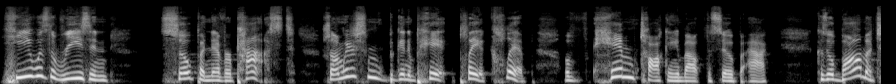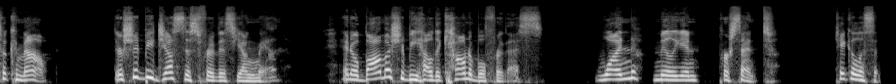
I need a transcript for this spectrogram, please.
He was the reason SOPA never passed. So I'm just going to play a clip of him talking about the SOPA Act because Obama took him out. There should be justice for this young man. And Obama should be held accountable for this. One million percent. Take a listen.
